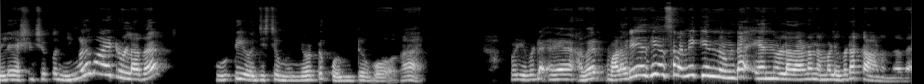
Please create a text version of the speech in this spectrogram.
റിലേഷൻഷിപ്പ് നിങ്ങളുമായിട്ടുള്ളത് കൂട്ടിയോജിച്ച് മുന്നോട്ട് കൊണ്ടുപോകാൻ. അപ്പോൾ ഇവിടെ അവർ വളരെയധികം ശ്രമിക്കുന്നുണ്ട് എന്നുള്ളതാണ് നമ്മൾ ഇവിടെ കാണുന്നത്.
